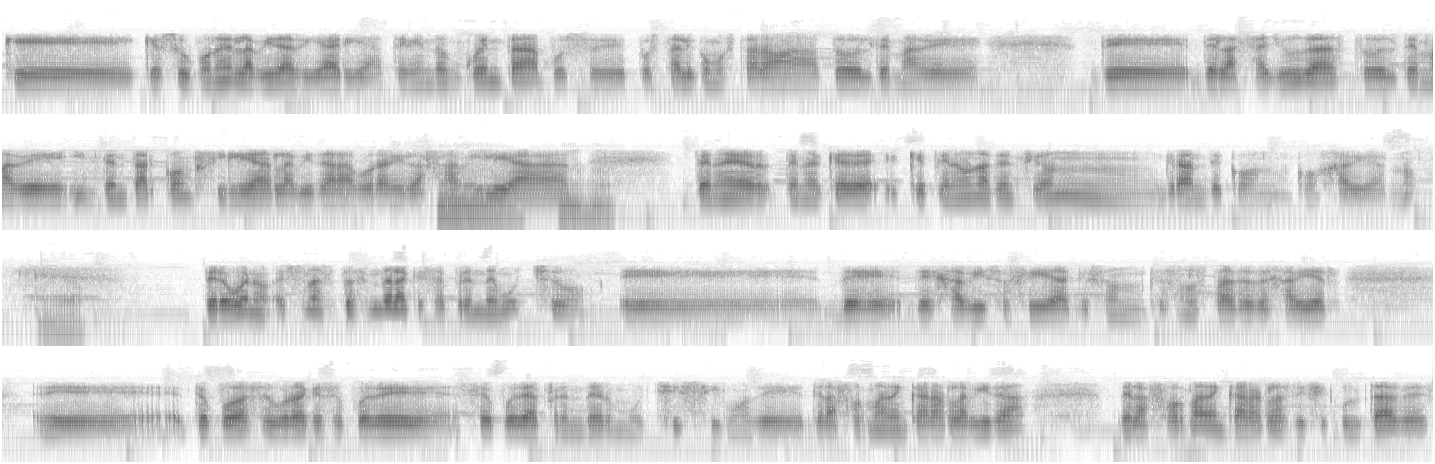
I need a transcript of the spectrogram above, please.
que, que supone en la vida diaria, teniendo en cuenta, pues, eh, pues tal y como está todo el tema de, de, las ayudas, todo el tema de intentar conciliar la vida laboral y la familiar, tener, tener que, tener una atención grande con, con Javier, ¿no? Pero bueno, es una situación de la que se aprende mucho eh, de, de Javi y Sofía, que son, que son los padres de Javier eh, te puedo asegurar que se puede, se puede aprender muchísimo de, la forma de encarar la vida, de la forma de encarar las dificultades,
